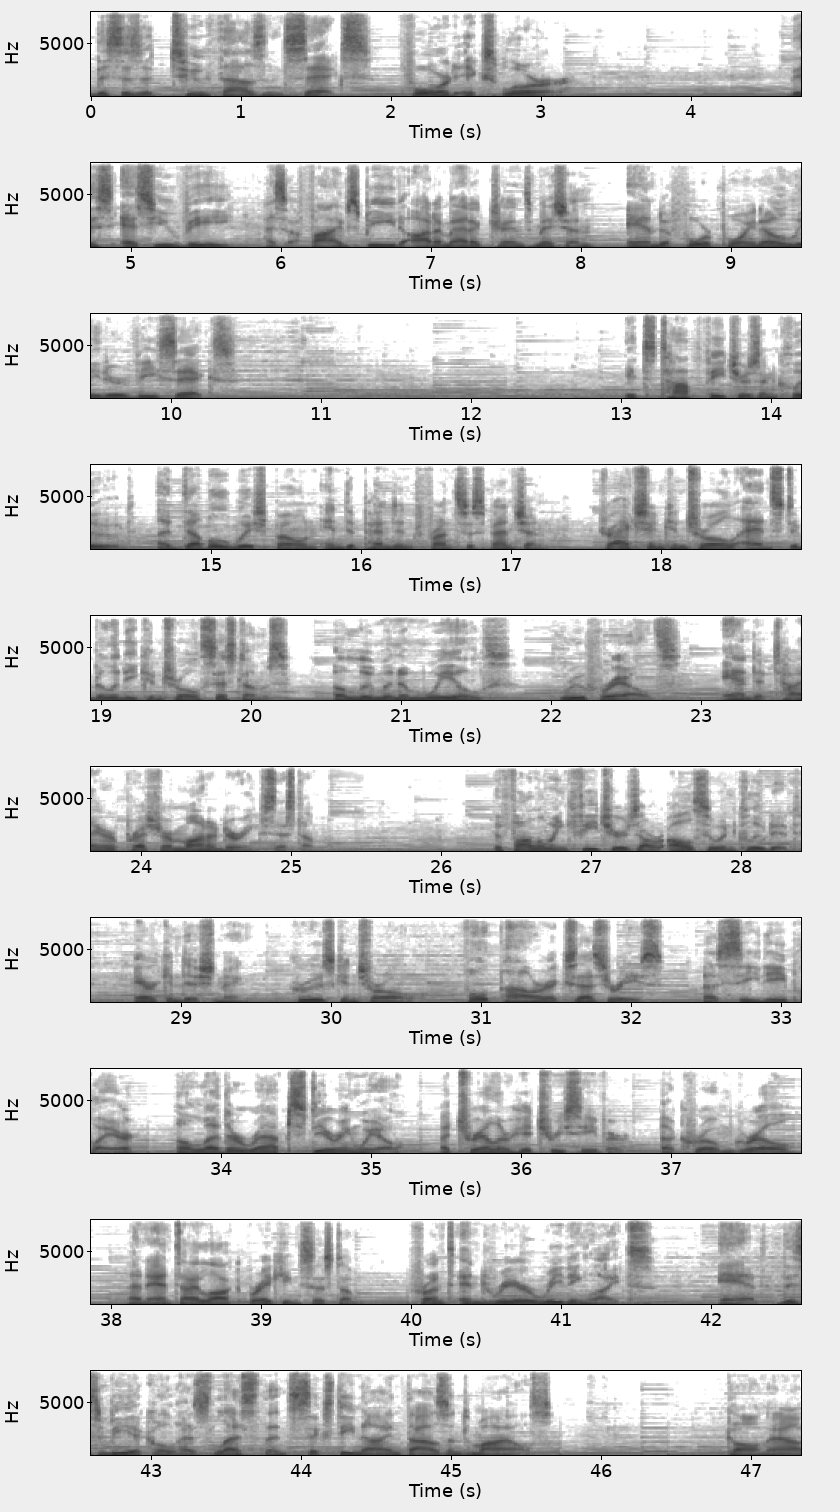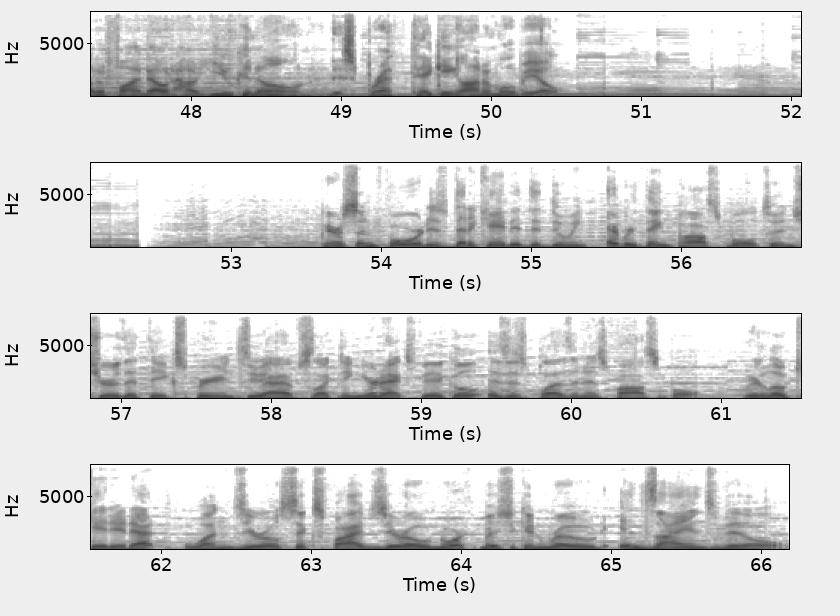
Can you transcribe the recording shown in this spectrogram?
This is a 2006 Ford Explorer. This SUV has a 5-speed automatic transmission and a 4.0-liter V6. Its top features include a double wishbone independent front suspension, traction control and stability control systems, aluminum wheels, roof rails, and a tire pressure monitoring system. The following features are also included air conditioning, cruise control, full power accessories, a CD player, a leather-wrapped steering wheel, a trailer hitch receiver, a chrome grille, an anti-lock braking system, front and rear reading lights, and this vehicle has less than 69,000 miles. Call now to find out how you can own this breathtaking automobile. Pearson Ford is dedicated to doing everything possible to ensure that the experience you have selecting your next vehicle is as pleasant as possible. We're located at 10650 North Michigan Road in Zionsville.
